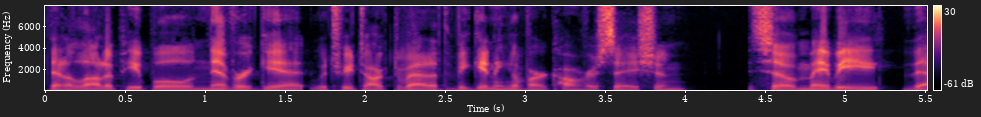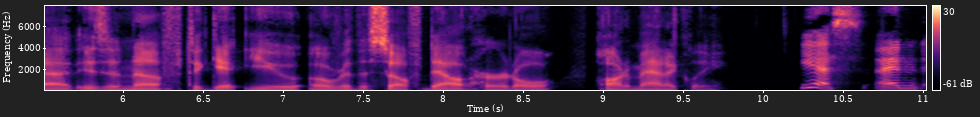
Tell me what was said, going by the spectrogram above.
that a lot of people never get, which we talked about at the beginning of our conversation. So maybe that is enough to get you over the self doubt hurdle automatically. Yes, and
